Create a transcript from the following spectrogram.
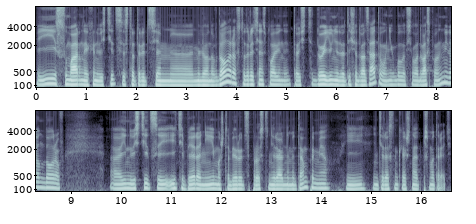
И суммарные их инвестиции 137 э, миллионов долларов, 137,5. То есть до июня 2020 у них было всего 2,5 миллиона долларов. Э, инвестиций, и теперь они масштабируются просто нереальными темпами, и интересно, конечно, это посмотреть.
